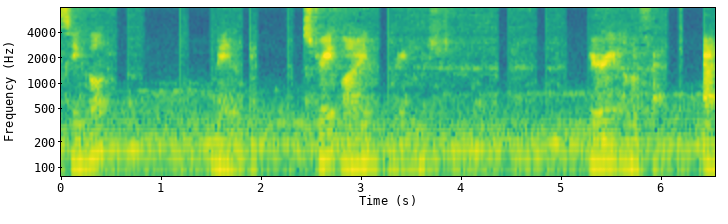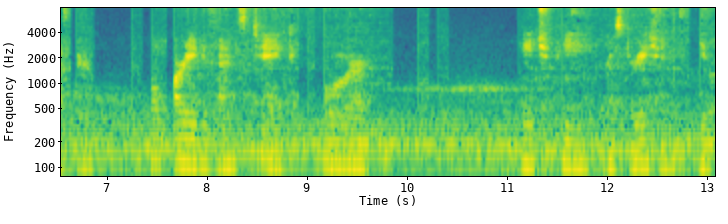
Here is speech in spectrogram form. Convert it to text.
Single, melee, straight line, ranged, area of effect, caster, whole party defense, tank, or HP restoration heal.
